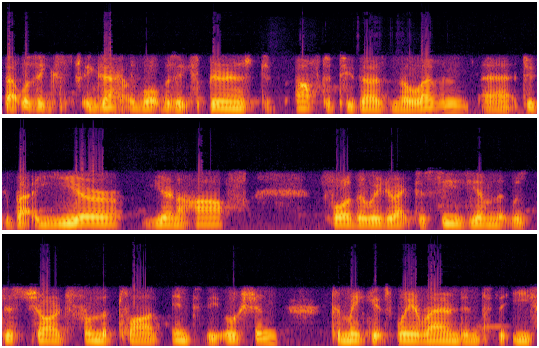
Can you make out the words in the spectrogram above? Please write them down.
That was ex- exactly what was experienced after 2011. Uh, it took about a year, year and a half for the radioactive cesium that was discharged from the plant into the ocean to make its way around into the East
